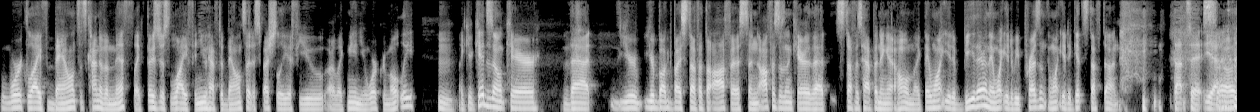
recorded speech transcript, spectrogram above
work life balance. It's kind of a myth. Like there's just life and you have to balance it, especially if you are like me and you work remotely. Hmm. Like your kids don't care that you're you're bugged by stuff at the office and office doesn't care that stuff is happening at home like they want you to be there and they want you to be present they want you to get stuff done that's it yeah so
